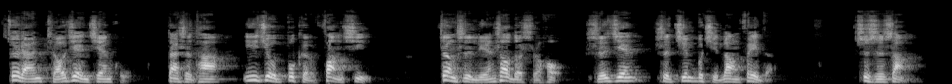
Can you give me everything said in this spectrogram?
虽然条件艰苦，但是他依旧不肯放弃。正是年少的时候，时间是经不起浪费的。事实上，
